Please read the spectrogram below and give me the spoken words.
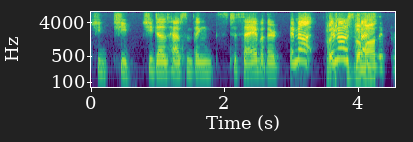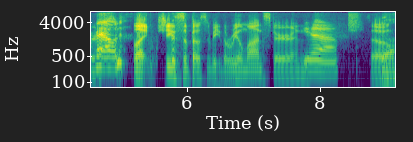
She she she does have some things to say, but they're they're not But they're not she's the especially profound. Like, she's supposed to be the real monster, and Yeah. so Yeah.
